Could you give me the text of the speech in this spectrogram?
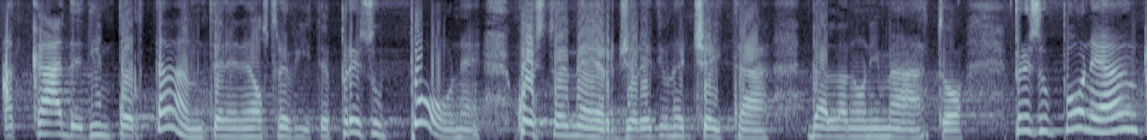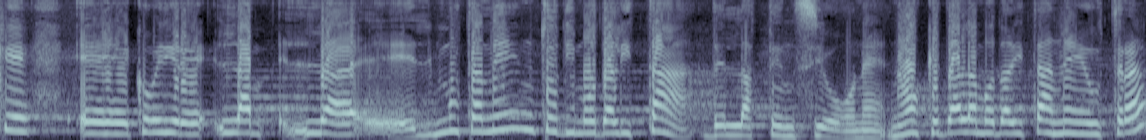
accade di importante nelle nostre vite, presuppone questo emergere di un'ecceità dall'anonimato, presuppone anche eh, dire, la, la, il mutamento di modalità dell'attenzione, no? che dalla modalità neutra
